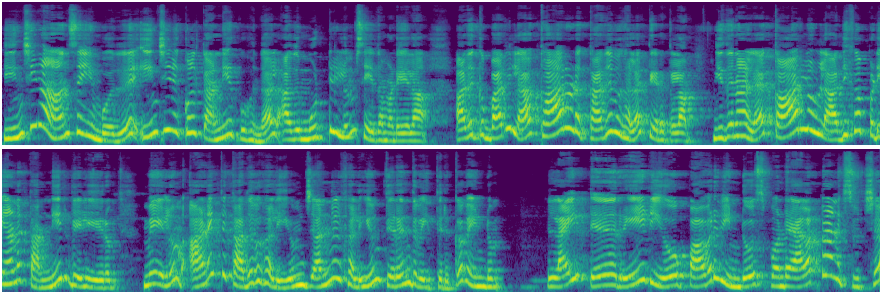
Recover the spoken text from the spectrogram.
இன்ஜினை ஆன் செய்யும்போது இன்ஜினுக்குள் தண்ணீர் புகுந்தால் அது முற்றிலும் சேதமடையலாம். அதுக்கு பதிலாக காரோட கதவுகளை திறக்கலாம். இதனால் காரில் உள்ள அதிகப்படியான தண்ணீர் வெளியேறும். மேலும் அனைத்து கதவுகளையும் ஜன்னல்களையும் திறந்து வைத்திருக்க வேண்டும். லைட்டு ரேடியோ பவர் விண்டோஸ் போன்ற எலக்ட்ரானிக் சுவிட்சை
